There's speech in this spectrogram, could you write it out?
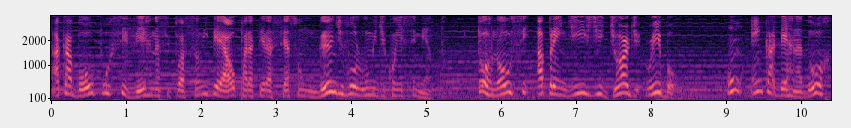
acabou por se ver na situação ideal para ter acesso a um grande volume de conhecimento. Tornou-se aprendiz de George Ribble, um encadernador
